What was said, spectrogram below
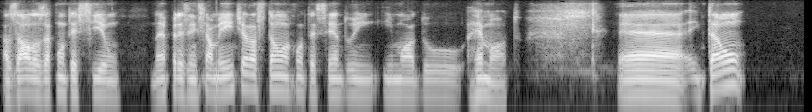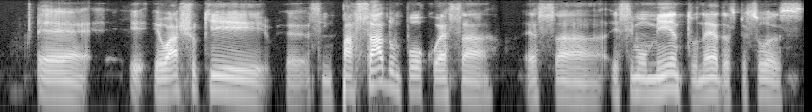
as aulas aconteciam né, presencialmente, elas estão acontecendo em, em modo remoto. É, então, é, eu acho que, é, assim, passado um pouco essa, essa, esse momento, né, das pessoas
